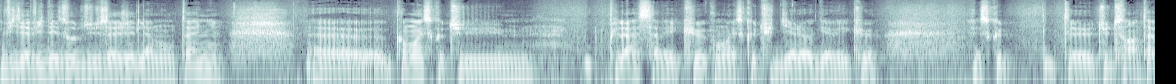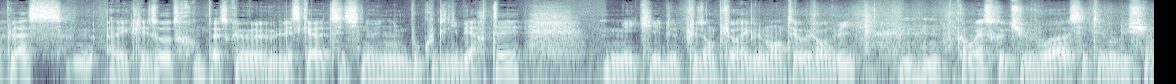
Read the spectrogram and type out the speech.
vis-à-vis des autres usagers de la montagne, euh, comment est-ce que tu places avec eux? Comment est-ce que tu dialogues avec eux? Est-ce que tu te sens à ta place avec les autres? Parce que l'escalade, c'est synonyme beaucoup de liberté, mais qui est de plus en plus réglementée aujourd'hui. Mm-hmm. Comment est-ce que tu vois cette évolution?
